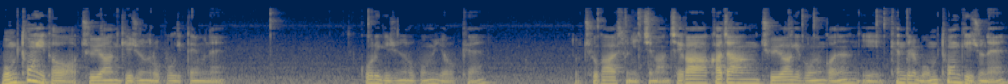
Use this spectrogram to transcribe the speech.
몸통이 더 주요한 기준으로 보기 때문에 꼬리 기준으로 보면 이렇게 또 추가할 수는 있지만 제가 가장 주요하게 보는 거는 이 캔들 몸통 기준의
